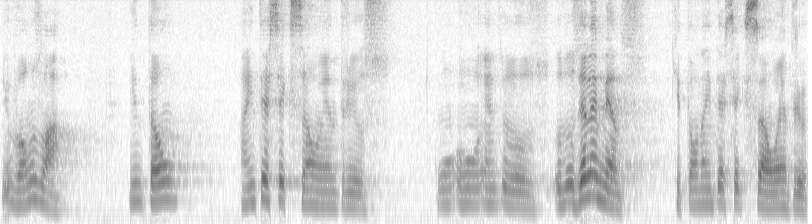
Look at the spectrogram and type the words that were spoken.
E vamos lá. Então, a intersecção entre os, entre os, os elementos que estão na intersecção entre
